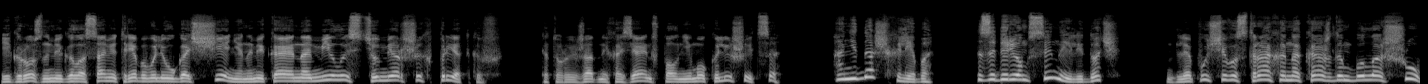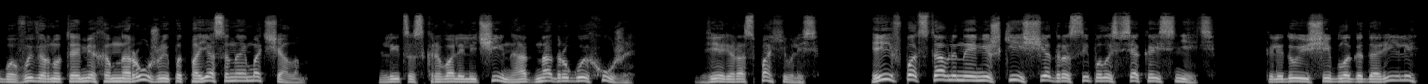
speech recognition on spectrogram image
и грозными голосами требовали угощения, намекая на милость умерших предков, которые жадный хозяин вполне мог и лишиться. — А не дашь хлеба? Заберем сына или дочь? Для пущего страха на каждом была шуба, вывернутая мехом наружу и подпоясанная мочалом. Лица скрывали личины, одна другой хуже. Двери распахивались, и в подставленные мешки щедро сыпалась всякая снеть. Каледующие благодарили,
